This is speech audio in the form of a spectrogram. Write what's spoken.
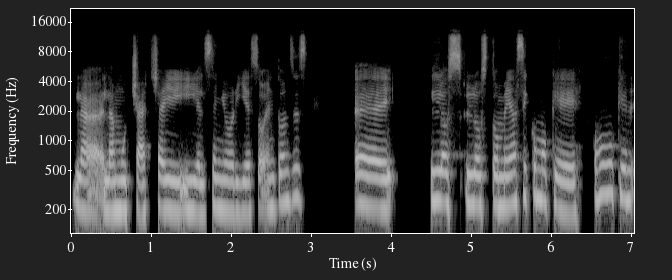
la, la muchacha y, el señor y eso. Entonces, eh, los, los tomé así como que, oh, qué,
